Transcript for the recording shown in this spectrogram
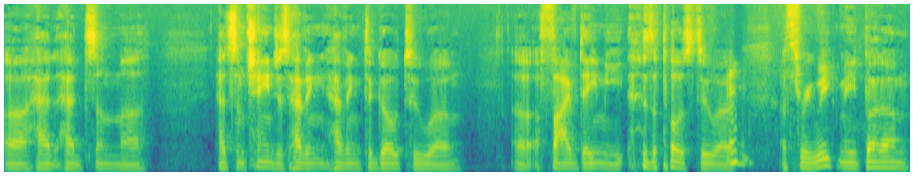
uh, had had some uh, had some changes, having having to go to um, a five day meet as opposed to a, a three week meet. But um,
